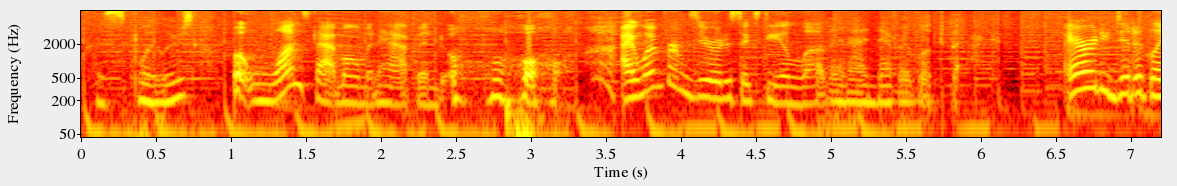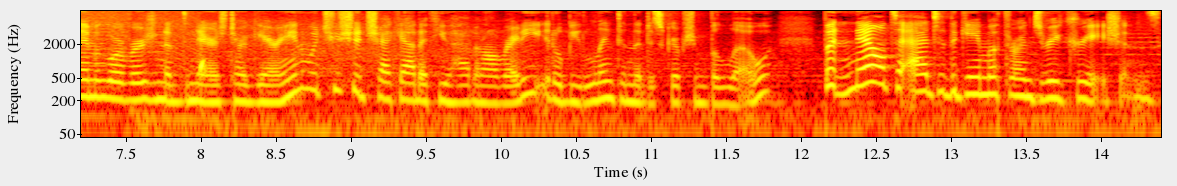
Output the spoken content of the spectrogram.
because spoilers. But once that moment happened, oh, I went from 0 to 60 in love and I never looked back. I already did a Glam and Gore version of Daenerys Targaryen, which you should check out if you haven't already. It'll be linked in the description below. But now to add to the Game of Thrones recreations.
